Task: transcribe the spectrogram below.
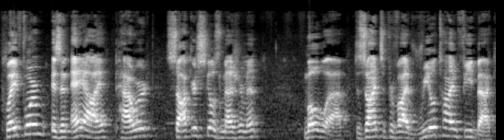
Playform is an AI-powered soccer skills measurement mobile app designed to provide real-time feedback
